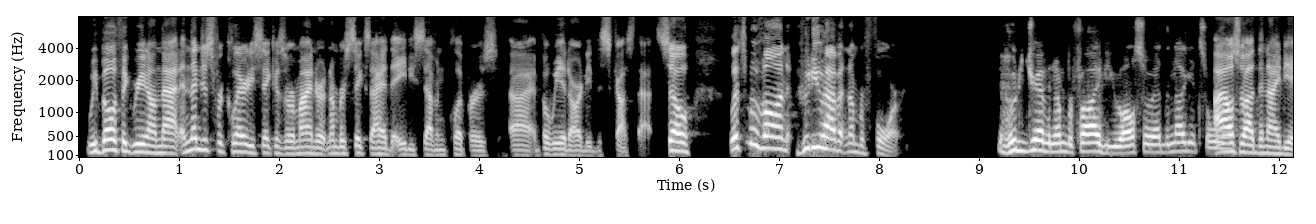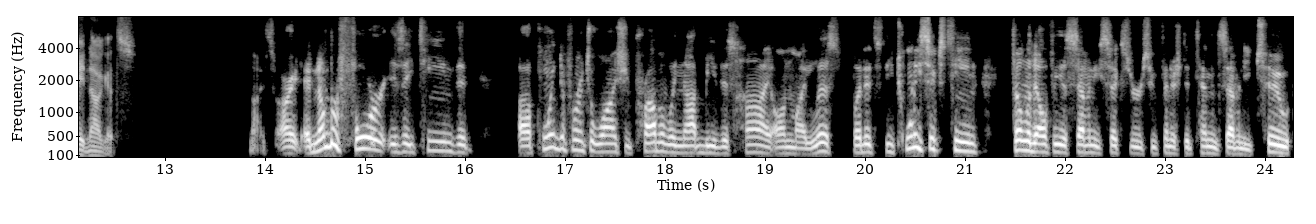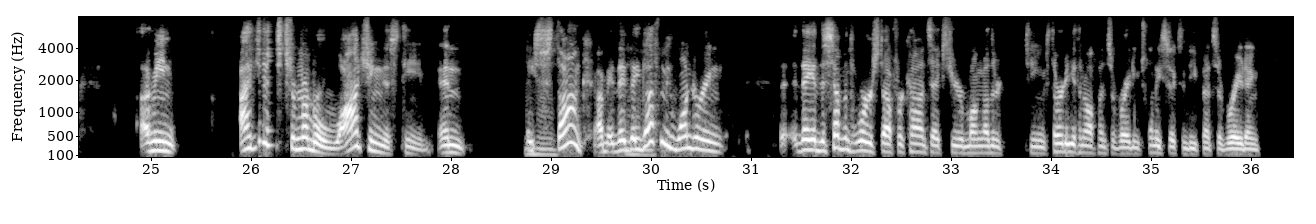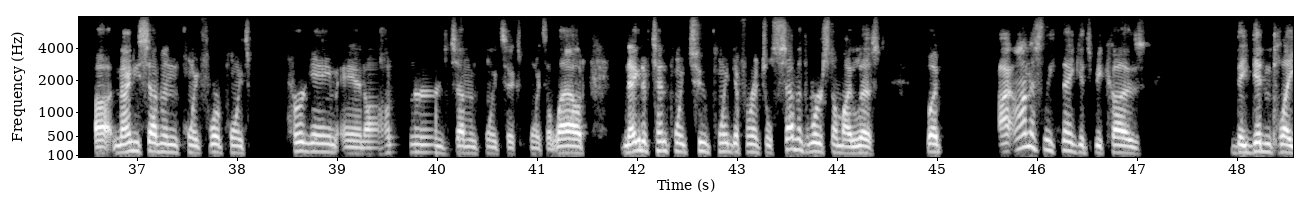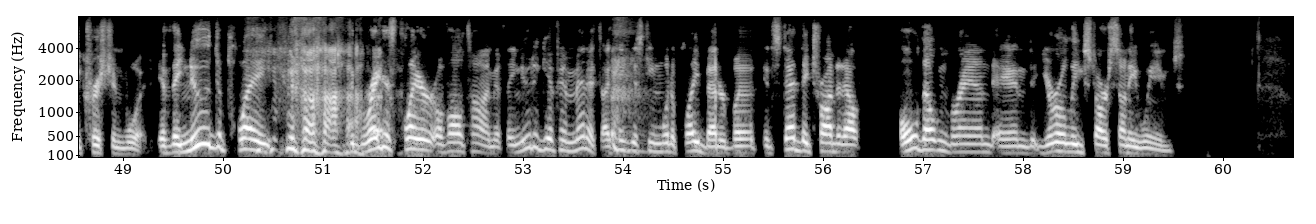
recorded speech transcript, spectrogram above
we both agreed on that. And then just for clarity's sake, as a reminder, at number six, I had the 87 Clippers, uh, but we had already discussed that. So let's move on. Who do you have at number four? Who did you have at number five? You also had the Nuggets? Or? I also had the 98 Nuggets. Nice. All right. At number four is a team that, uh, point differential wise, should probably not be this high on my list, but it's the 2016 Philadelphia 76ers who finished at 10 and 72. I mean, I just remember watching this team and they Mhm. stunk. I mean, they, they Mhm. left me wondering. They had the seventh worst stuff for context here among other teams 30th in offensive rating, 26th in defensive rating, uh, 97.4 points per game, and 107.6 points allowed. Negative 10.2 point differential, seventh worst on my list. But I honestly think it's because they didn't play Christian Wood. If they knew to play the greatest player of all time, if they knew to give him minutes, I think this team would have played better. But instead, they trotted out old Elton Brand and EuroLeague star Sonny Weems.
